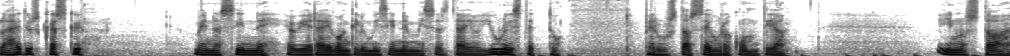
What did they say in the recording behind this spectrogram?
lähetyskäsky mennä sinne ja viedä evankeliumi sinne, missä sitä ei ole julistettu, perustaa seurakuntia, innostaa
